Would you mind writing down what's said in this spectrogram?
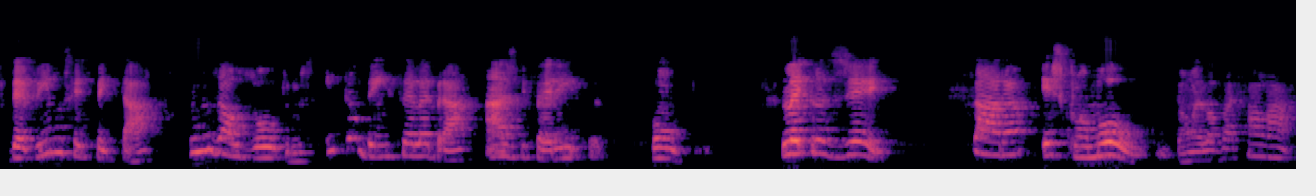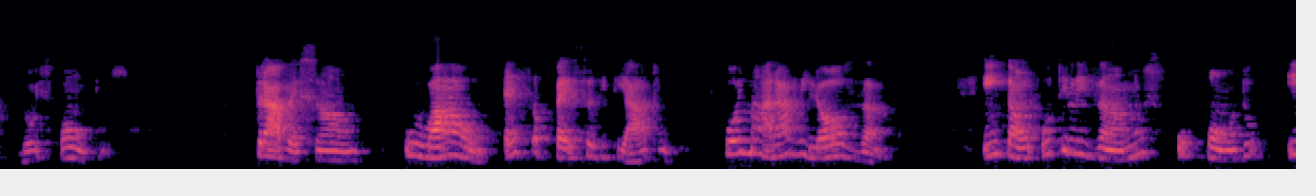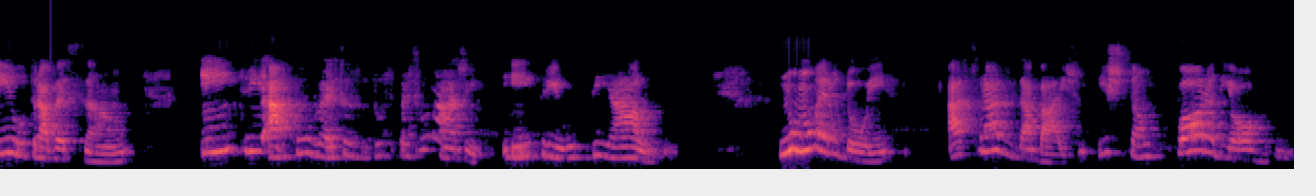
Devemos respeitar uns aos outros e também celebrar as diferenças. Ponto. Letra G. Sara exclamou. Então ela vai falar. Dois pontos travessão. Uau, essa peça de teatro foi maravilhosa. Então, utilizamos o ponto e o travessão entre as conversas dos personagens, entre o diálogo. No número 2, as frases abaixo estão fora de ordem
